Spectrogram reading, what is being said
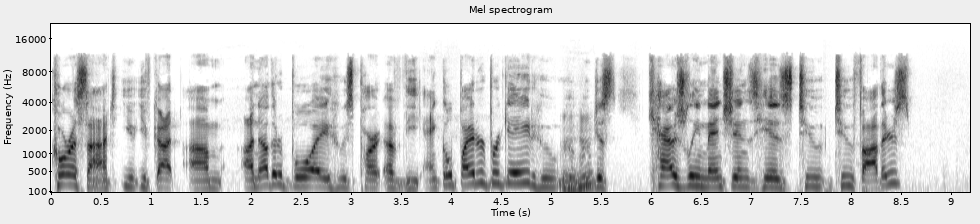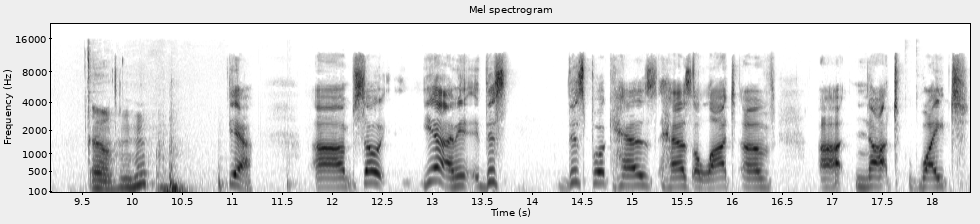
Coruscant. You, you've got um, another boy who's part of the Ankle Biter Brigade, who, who, who just casually mentions his two two fathers. Oh, mm-hmm. Yeah. Um, so yeah, I mean this this book has has a lot of uh, not white,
